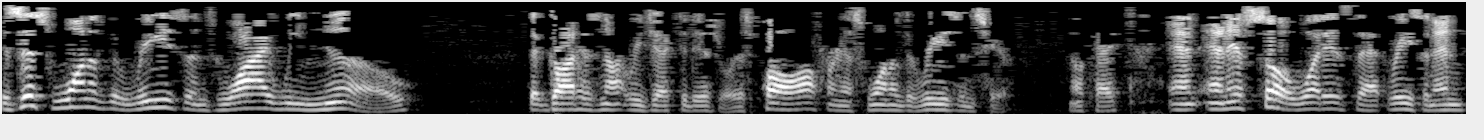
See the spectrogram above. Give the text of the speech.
is this one of the reasons why we know that God has not rejected Israel? Is Paul offering us one of the reasons here? Okay, and and if so, what is that reason? And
